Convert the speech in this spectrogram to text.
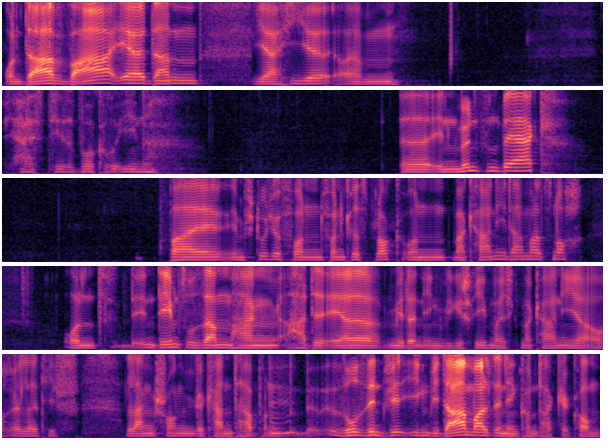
Und da war er dann ja hier, ähm, wie heißt diese Burgruine? Äh, in Münzenberg bei, im Studio von, von Chris Block und Makani damals noch. Und in dem Zusammenhang hatte er mir dann irgendwie geschrieben, weil ich Makani ja auch relativ lang schon gekannt habe. Und mhm. so sind wir irgendwie damals in den Kontakt gekommen.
